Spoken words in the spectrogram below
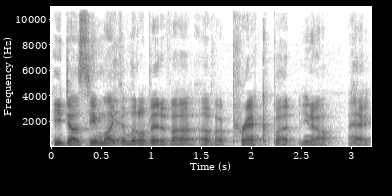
He does seem like a little bit of a of a prick, but you know, hey.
